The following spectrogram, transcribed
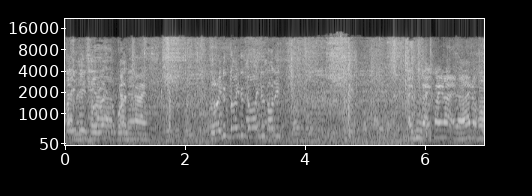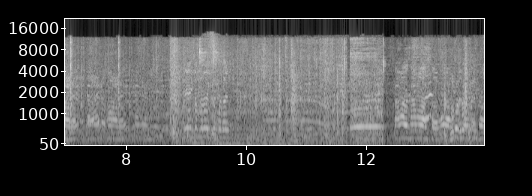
tay tay sờ đấy lần hai rồi anh đứng anh đứng anh đứng đó đi anh vừa anh quay lại đấy được rồi đấy đấy được rồi đấy anh anh come vào đây come vào đây xong rồi xong rồi sớm rồi. Đúng rồi đúng rồi.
